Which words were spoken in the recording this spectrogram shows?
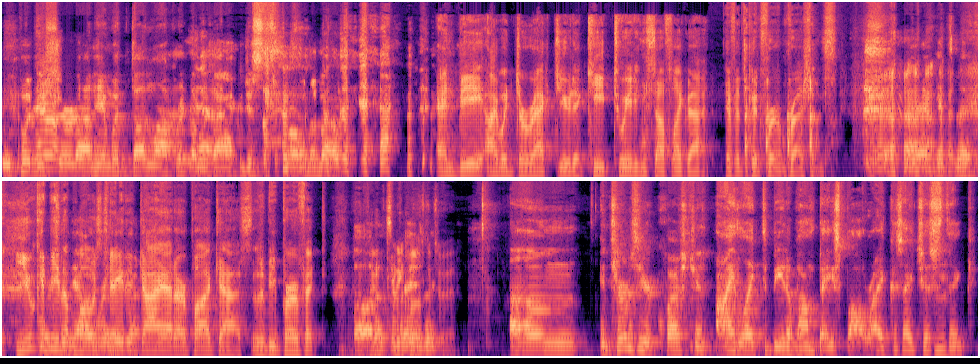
You're putting your shirt on him with Dunlop written on the back and just throwing him out. And B, I would direct you to keep tweeting stuff like that if it's good for impressions. yeah, get to the, You could be to the most hated right? guy at our podcast. It'd be perfect. Oh, that's pretty close to it. Um, in terms of your question, I like to beat up on baseball, right? Because I just Mhm. think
